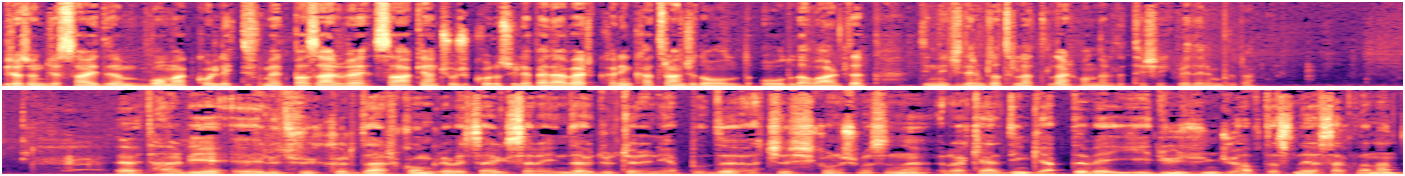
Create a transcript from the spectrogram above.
biraz önce saydığım VOMAK, Kolektif Met Bazar ve Sahakyan Çocuk Korosu ile beraber Karin Katrancı da oldu, oğlu da vardı. Dinleyicilerimiz hatırlattılar. Onlara da teşekkür ederim burada. Evet Harbiye e, Lütfü Kırdar Kongre ve Sergi Sarayı'nda ödül töreni yapıldı. Açılış konuşmasını Raquel Dink yaptı ve 700. haftasında yasaklanan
